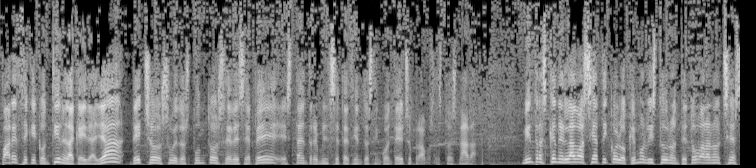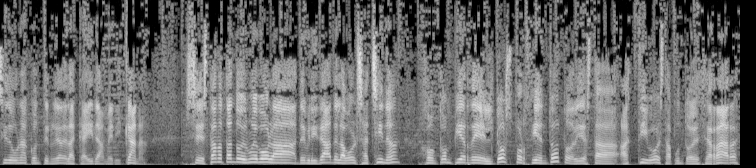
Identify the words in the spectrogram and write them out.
parece que contiene la caída ya. De hecho, sube dos puntos. El SP está entre 1758, pero vamos, esto es nada. Mientras que en el lado asiático lo que hemos visto durante toda la noche ha sido una continuidad de la caída americana. Se está notando de nuevo la debilidad de la bolsa china. Hong Kong pierde el 2%, todavía está activo, está a punto de cerrar.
